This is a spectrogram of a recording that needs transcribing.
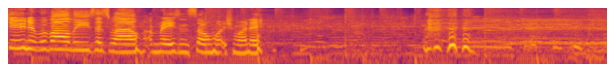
doing it with all these as well. I'm raising so much money.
